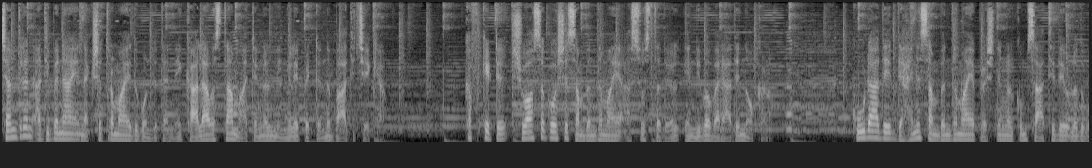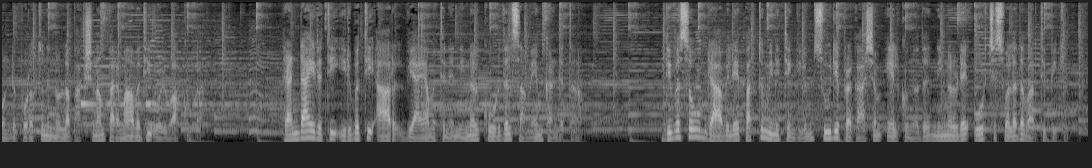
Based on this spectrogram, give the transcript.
ചന്ദ്രൻ അധിപനായ നക്ഷത്രമായതുകൊണ്ട് തന്നെ കാലാവസ്ഥാ മാറ്റങ്ങൾ നിങ്ങളെ പെട്ടെന്ന് ബാധിച്ചേക്കാം. കഫ്കെട്ട് ശ്വാസകോശ സംബന്ധമായ അസ്വസ്ഥതകൾ എന്നിവ വരാതെ നോക്കണം. കൂടാതെ ദഹന സംബന്ധമായ പ്രശ്നങ്ങൾക്കും സാധ്യതയുള്ളതുകൊണ്ട് പുറത്തുനിന്നുള്ള ഭക്ഷണം പരമാവധി ഒഴിവാക്കുക. രണ്ടായിരത്തി ഇരുപത്തി ആറ് വ്യായാമത്തിന് നിങ്ങൾ കൂടുതൽ സമയം കണ്ടെത്തണം. ദിവസവും രാവിലെ പത്തു മിനിറ്റെങ്കിലും സൂര്യപ്രകാശം ഏൽക്കുന്നത് നിങ്ങളുടെ ഊർജസ്വലത വർദ്ധിപ്പിക്കും.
